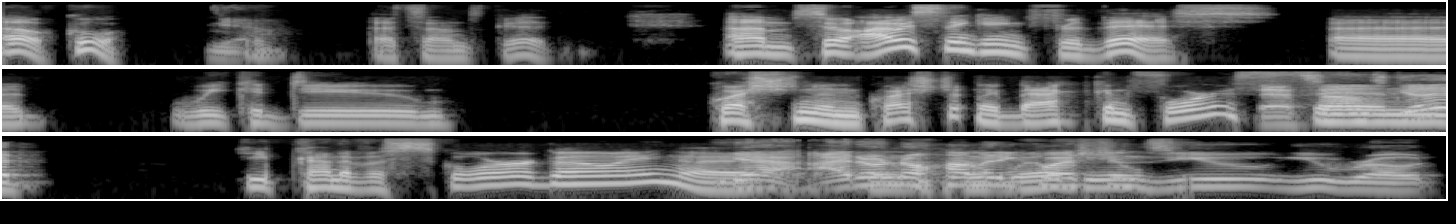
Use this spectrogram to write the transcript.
oh, cool. Yeah, well, that sounds good. Um, so I was thinking for this, uh, we could do question and question, like back and forth. That sounds good. Keep kind of a score going. Uh, yeah, I don't know how many questions you you wrote.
